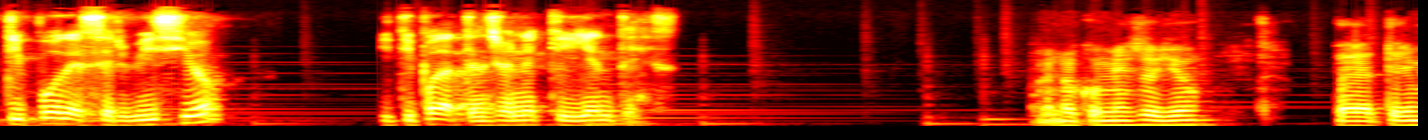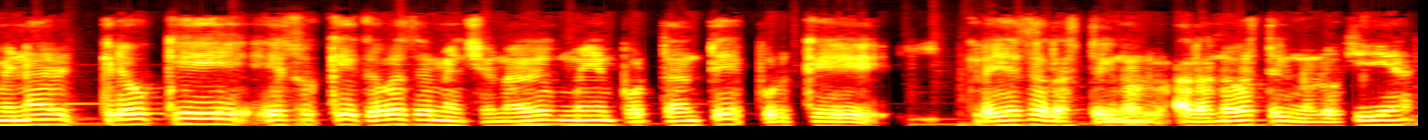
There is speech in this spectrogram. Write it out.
tipo de servicio y tipo de atención a clientes. Bueno, comienzo yo. Para terminar, creo que eso que acabas de mencionar es muy importante porque gracias a las, a las nuevas tecnologías,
